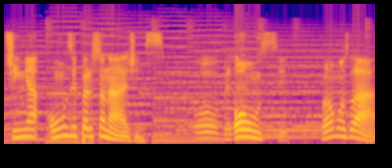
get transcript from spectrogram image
tinha 11 personagens. Oh, beleza. 11. Vamos lá.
